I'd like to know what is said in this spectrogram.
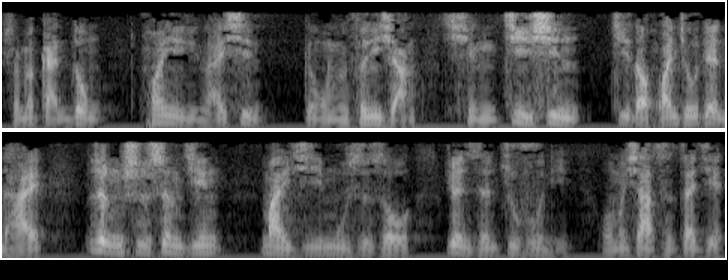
什么感动，欢迎你来信跟我们分享，请寄信寄到环球电台认识圣经麦基牧师收。愿神祝福你，我们下次再见。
